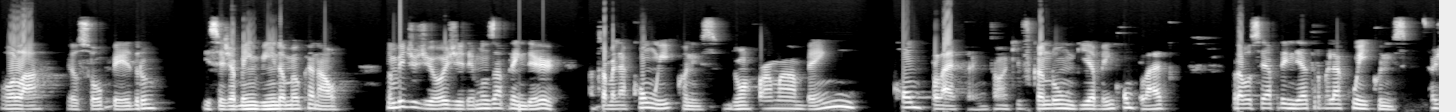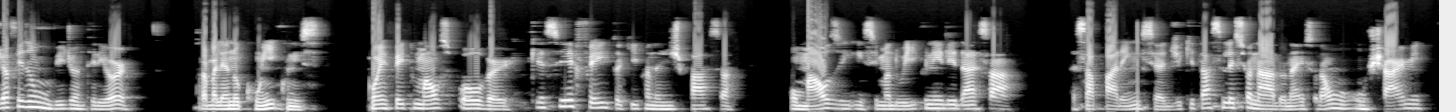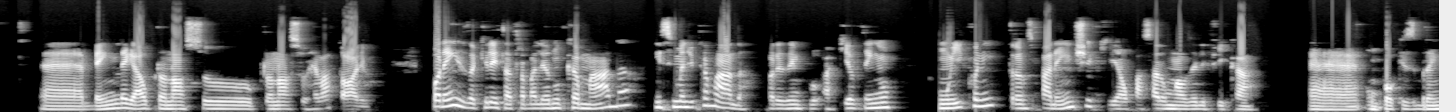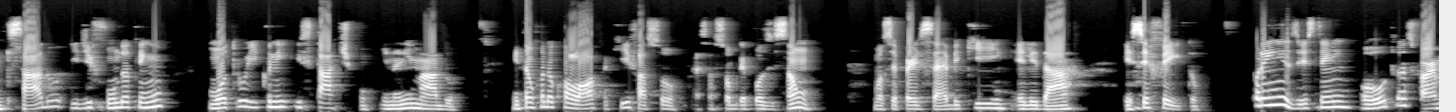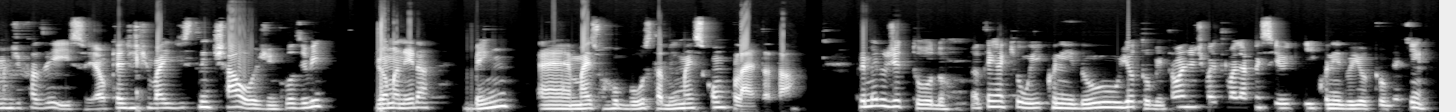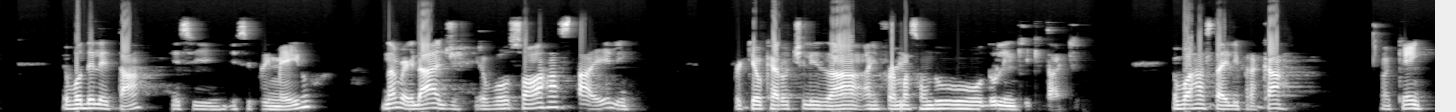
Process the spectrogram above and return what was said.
Olá, eu sou o Pedro e seja bem-vindo ao meu canal. No vídeo de hoje iremos aprender a trabalhar com ícones de uma forma bem completa. Então aqui ficando um guia bem completo para você aprender a trabalhar com ícones. Eu já fiz um vídeo anterior trabalhando com ícones com o efeito mouse over, que é esse efeito aqui quando a gente passa o mouse em cima do ícone ele dá essa essa aparência de que está selecionado, né? Isso dá um, um charme é, bem legal para o nosso, nosso relatório. Porém, isso aqui ele está trabalhando camada em cima de camada. Por exemplo, aqui eu tenho um ícone transparente que ao passar o mouse ele fica é, um pouco esbranquiçado e de fundo eu tenho um outro ícone estático, inanimado. Então, quando eu coloco aqui, faço essa sobreposição, você percebe que ele dá esse efeito. Porém, existem outras formas de fazer isso, e é o que a gente vai destrinchar hoje, inclusive de uma maneira bem é, mais robusta, bem mais completa, tá? Primeiro de tudo, eu tenho aqui o ícone do YouTube, então a gente vai trabalhar com esse ícone do YouTube aqui. Eu vou deletar esse, esse primeiro. Na verdade, eu vou só arrastar ele, porque eu quero utilizar a informação do, do link que está aqui. Eu vou arrastar ele para cá, ok?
